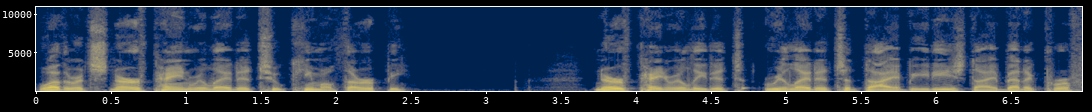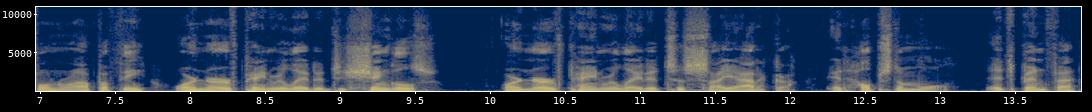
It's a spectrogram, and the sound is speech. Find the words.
whether it's nerve pain related to chemotherapy, nerve pain related to, related to diabetes, diabetic peripheral neuropathy, or nerve pain related to shingles, or nerve pain related to sciatica. It helps them all. It's been fat,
